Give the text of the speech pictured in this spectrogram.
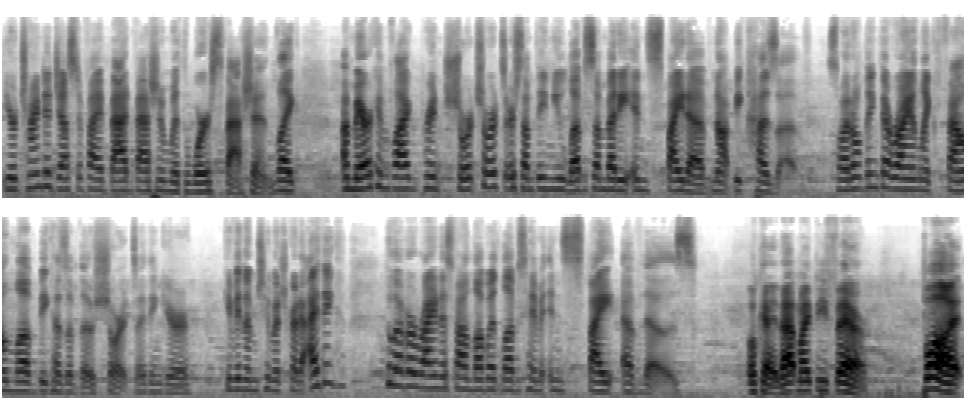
you're trying to justify bad fashion with worse fashion. Like American flag print short shorts are something you love somebody in spite of, not because of. So I don't think that Ryan like found love because of those shorts. I think you're giving them too much credit. I think whoever Ryan has found love with loves him in spite of those. Okay, that might be fair, but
